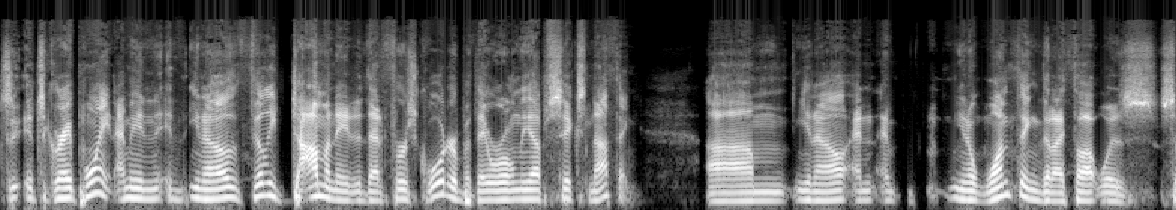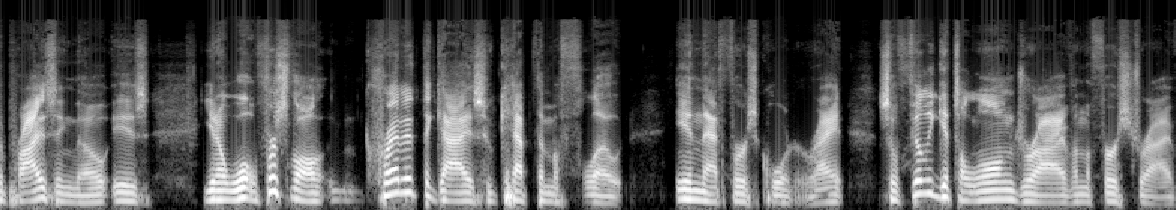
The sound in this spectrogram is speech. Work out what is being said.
it's, it's a great point. I mean, you know, Philly dominated that first quarter, but they were only up six nothing. Um, you know, and, and you know, one thing that I thought was surprising though is, you know, well, first of all, credit the guys who kept them afloat in that first quarter, right? So Philly gets a long drive on the first drive.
